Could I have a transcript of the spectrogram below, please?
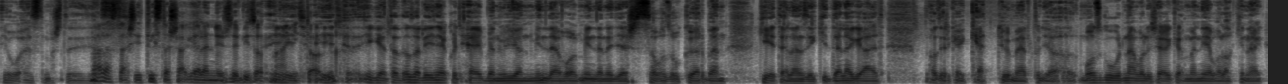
Jó, ez most... Ez... Választási tisztaság ellenőrző bizottmányi így, tag. Így, igen, tehát az a lényeg, hogy helyben üljön mindenhol, minden egyes szavazókörben két ellenzéki delegált, azért kell kettő, mert ugye a mozgóurnával is el kell mennie valakinek,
